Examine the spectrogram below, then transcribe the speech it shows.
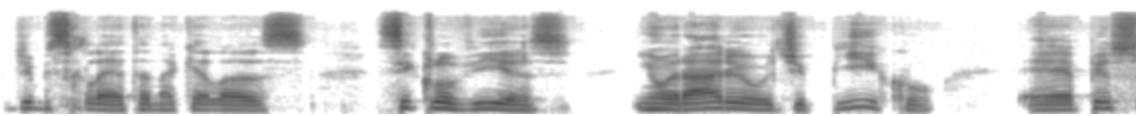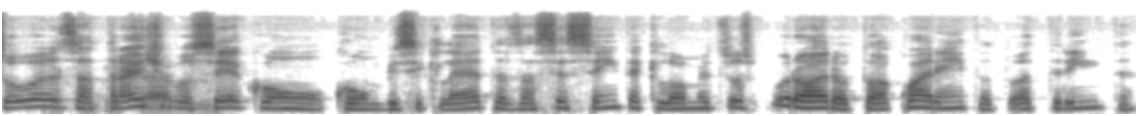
de bicicleta naquelas ciclovias em horário de pico, é, pessoas é atrás de você né? com, com bicicletas a 60 km por hora. Eu tô a 40, eu tô a 30.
